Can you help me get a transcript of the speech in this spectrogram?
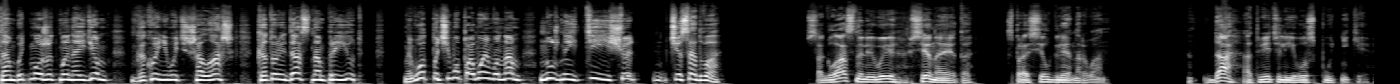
Там, быть может, мы найдем какой-нибудь шалаш, который даст нам приют. Вот почему, по-моему, нам нужно идти еще часа два». «Согласны ли вы все на это?» — спросил Гленнерван. «Да», — ответили его спутники.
